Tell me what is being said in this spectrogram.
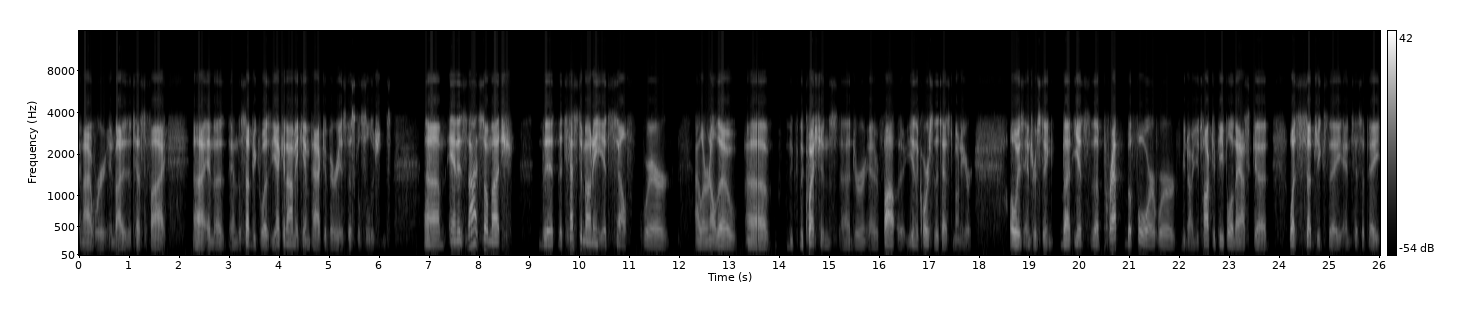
and I were invited to testify uh, and the and the subject was the economic impact of various fiscal solutions. Um, and it's not so much the the testimony itself where I learn, although uh, the, the, questions uh, during uh, in the course of the testimony are always interesting, but it's the prep before where you know you talk to people and ask uh, what subjects they anticipate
